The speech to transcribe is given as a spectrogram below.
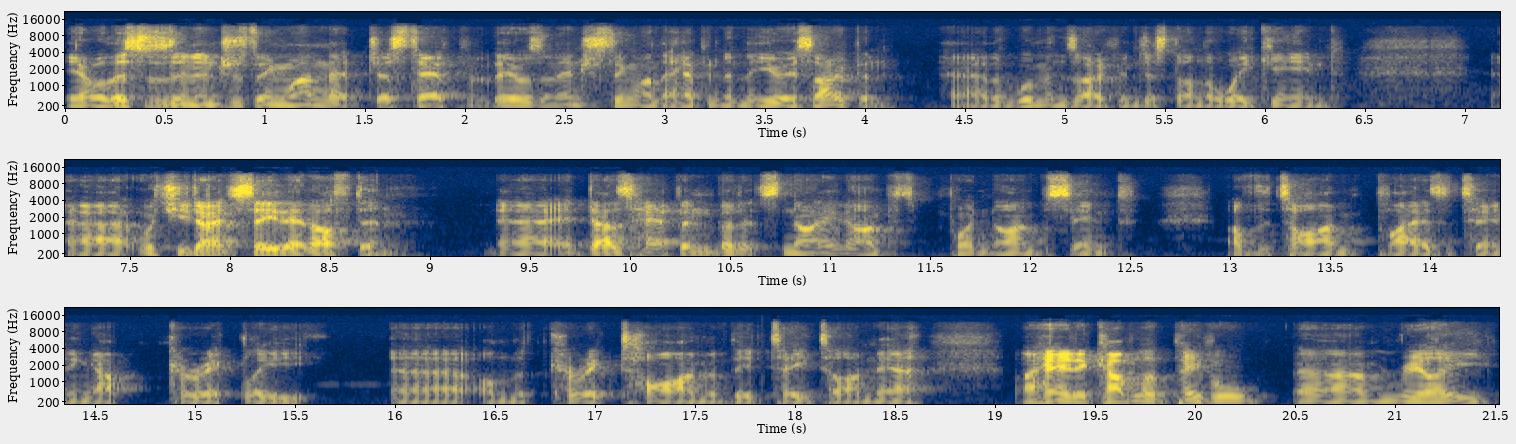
Yeah, well, this is an interesting one that just happened. There was an interesting one that happened in the US Open, uh, the Women's Open, just on the weekend, uh, which you don't see that often. Uh, it does happen, but it's 99.9% of the time players are turning up correctly uh, on the correct time of their tee time. Now, I had a couple of people um, really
